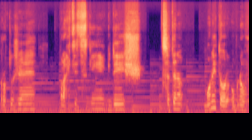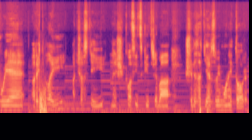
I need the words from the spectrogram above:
protože prakticky, když se ten monitor obnovuje rychleji a častěji než klasický třeba 60 Hz monitor,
